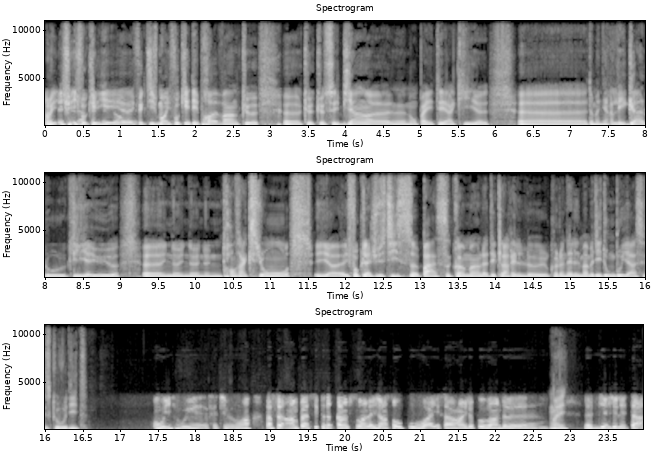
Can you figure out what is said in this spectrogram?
oui, il faut qu'il y ait euh, effectivement, il faut qu'il y ait des preuves hein, que, euh, que que ces biens euh, n'ont pas été acquis de manière légale ou qu'il y a eu une, une, une, transaction. il faut que la justice passe, comme hein, l'a déclaré le colonel Mamadi Doumbouya. C'est ce que vous dites. Oui, oui, effectivement. Parce qu'en principe, quand souvent les gens sont au pouvoir, ils s'arrangent pour vendre le, oui. le bien de l'État.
